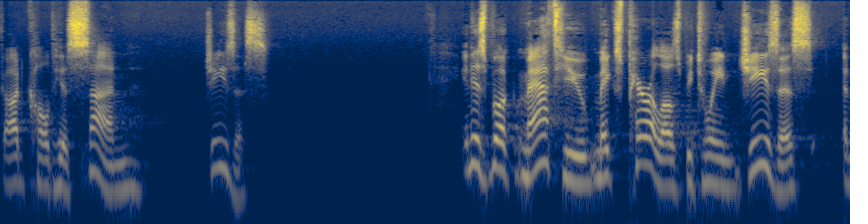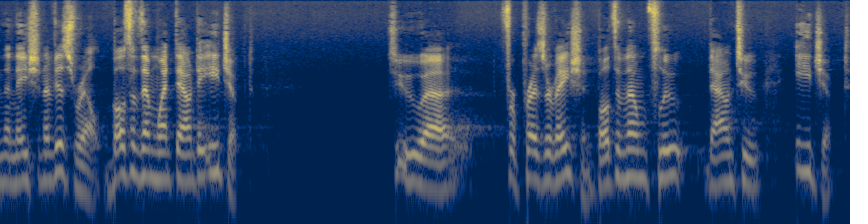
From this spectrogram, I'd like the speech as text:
God called his son Jesus. In his book, Matthew makes parallels between Jesus and the nation of Israel. Both of them went down to Egypt to, uh, for preservation. Both of them flew down to Egypt.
